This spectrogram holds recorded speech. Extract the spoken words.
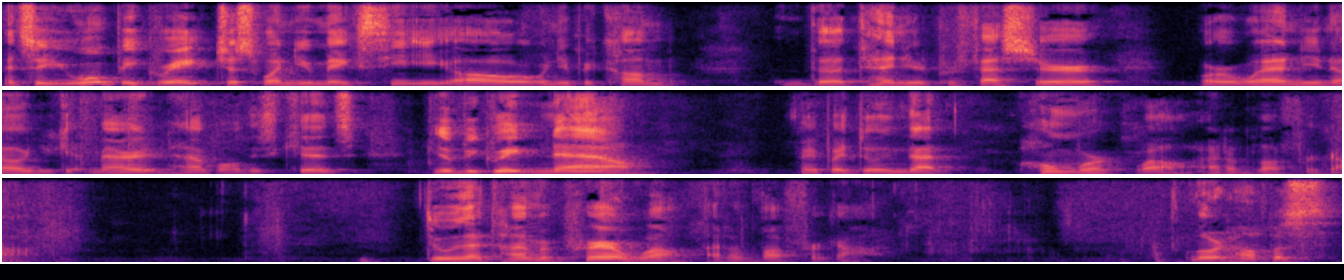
And so you won't be great just when you make CEO or when you become the tenured professor or when, you know, you get married and have all these kids. You'll be great now, right? By doing that homework well out of love for God. Doing that time of prayer well out of love for God. Lord, help us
